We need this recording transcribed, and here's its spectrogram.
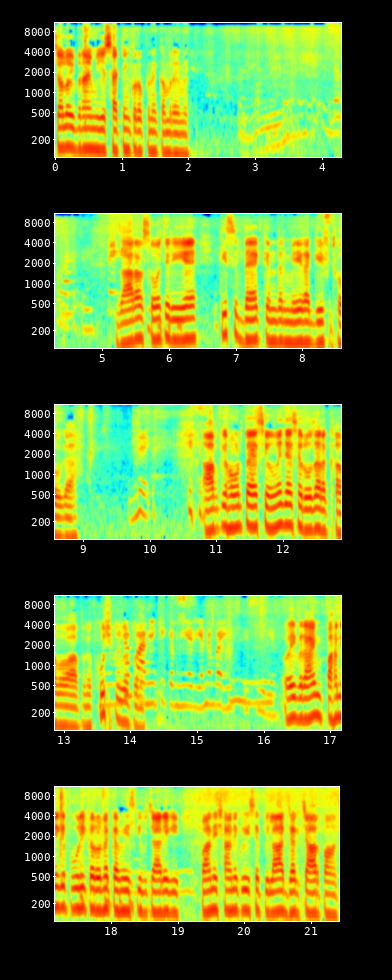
चलो इब्राहिम ये सेटिंग करो अपने कमरे में। ज़ारा सोच रही है किस बैग के अंदर मेरा गिफ्ट होगा? आपके होंठ तो ऐसे हुए जैसे रोजा रखा हुआ आपने। खुश हुए पड़े। पानी की कमी आ रही है ना भाई इसलिए। इब्राहिम पानी की पूरी करो ना कमी इसकी बेचारे की पानी छाने को इसे पिला जग चार पाँच।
